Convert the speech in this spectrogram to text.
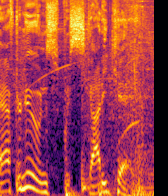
Afternoons with Scotty K.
